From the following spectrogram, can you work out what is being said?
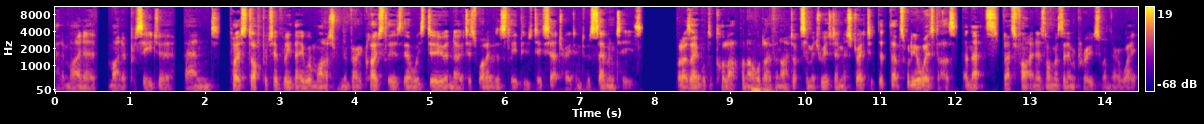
had a minor minor procedure, and post-operatively they were monitoring them very closely as they always do, and noticed while he was asleep he was desaturating to his seventies. But I was able to pull up an old overnight oximetry, which demonstrated that that's what he always does, and that's that's fine as long as it improves when they're awake.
